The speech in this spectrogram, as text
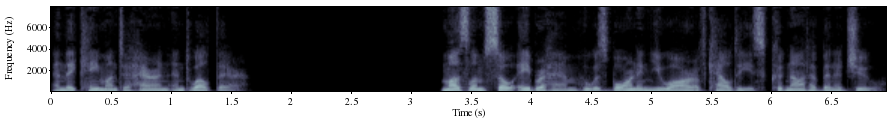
and they came unto Haran and dwelt there. Muslim so Abraham who was born in Ur of Chaldees could not have been a Jew.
